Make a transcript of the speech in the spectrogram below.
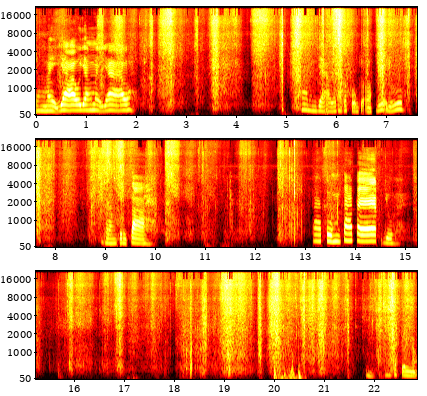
ยังไม่ยาวยังไม่ยาว ถ้ามันยาวแล้วมันก็คงจะออกเยอะอยู่กำลังเป็นตา ตาตุ่มตาแตกอยู่มันก็เป็นหน่อ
